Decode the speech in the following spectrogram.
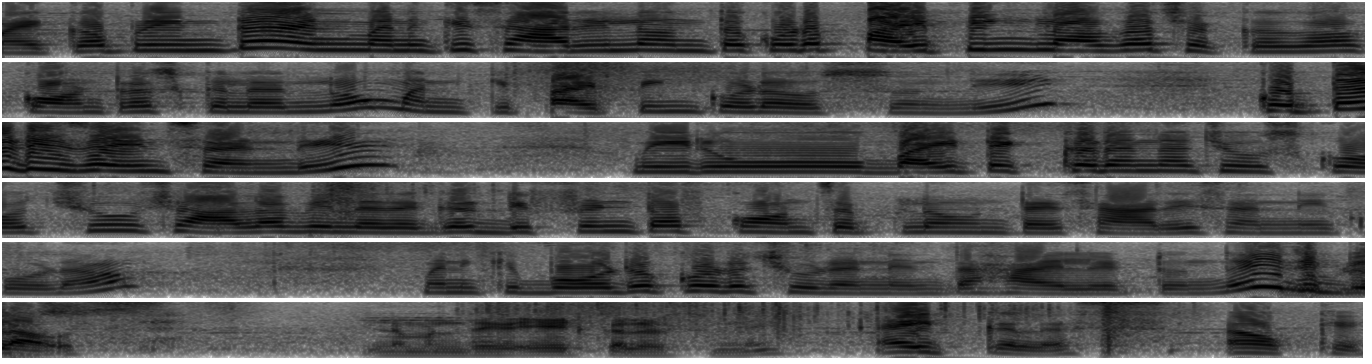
mica print and మనకి శారీలో అంతా కూడా పైపింగ్ లాగా చక్కగా కాంట్రాస్ట్ కలర్లో మనకి పైపింగ్ కూడా వస్తుంది. కొత్త డిజైన్స్ అండి. మీరు బయట ఎక్కడైనా చూసుకోవచ్చు. చాలా వీళ్ళ దగ్గర డిఫరెంట్ ఆఫ్ కాన్సెప్ట్లో ఉంటాయి శారీస్ అన్నీ కూడా. మనకి బోర్డర్ కూడా చూడండి ఎంత హైలైట్ ఉందో. ఇది బ్లౌజ్ ఎయిట్ కలర్స్ ఉన్నాయి. Eight colours okay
